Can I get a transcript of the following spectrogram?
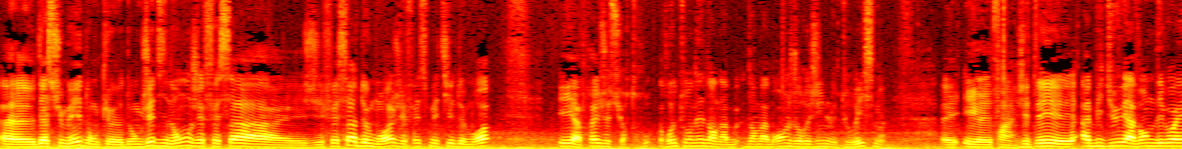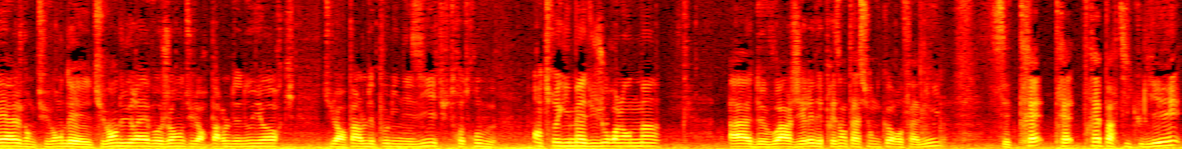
euh, d'assumer. Donc, donc j'ai dit non, j'ai fait ça, j'ai fait ça deux mois, j'ai fait ce métier deux mois, et après, je suis retourné dans ma, branche d'origine, le tourisme. Et, enfin, j'étais habitué à vendre des voyages. Donc, tu vends, tu vends du rêve aux gens, tu leur parles de New York, tu leur parles de Polynésie, et tu te retrouves, entre guillemets, du jour au lendemain à devoir gérer des présentations de corps aux familles. C'est très, très, très particulier.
